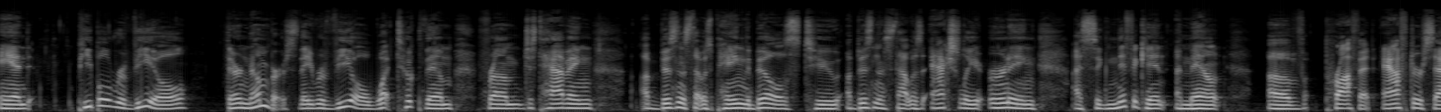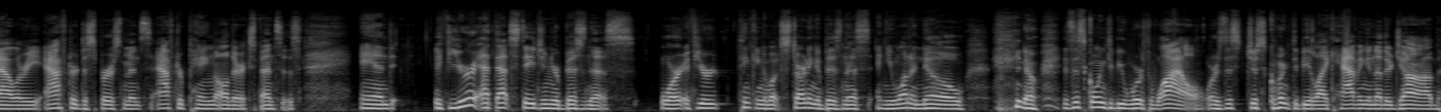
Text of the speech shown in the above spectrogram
and people reveal their numbers. They reveal what took them from just having a business that was paying the bills to a business that was actually earning a significant amount of profit after salary, after disbursements, after paying all their expenses. And if you're at that stage in your business, or if you're thinking about starting a business and you want to know, you know, is this going to be worthwhile or is this just going to be like having another job?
